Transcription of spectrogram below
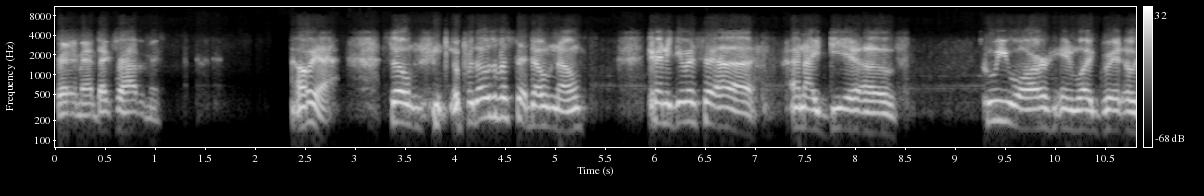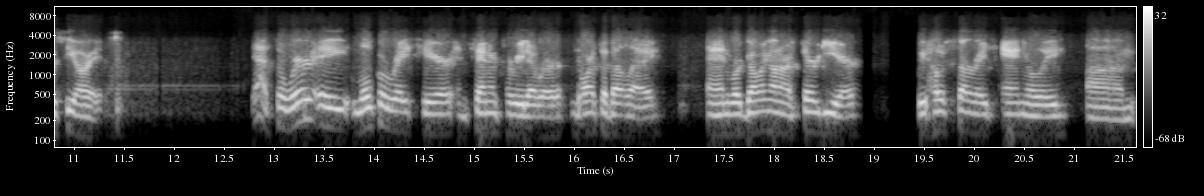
Great, man. Thanks for having me. Oh yeah. So for those of us that don't know, kind of give us a, an idea of who you are and what Grit OCR is. Yeah, so we're a local race here in Santa Clarita. We're north of LA, and we're going on our third year. We host our race annually, um,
